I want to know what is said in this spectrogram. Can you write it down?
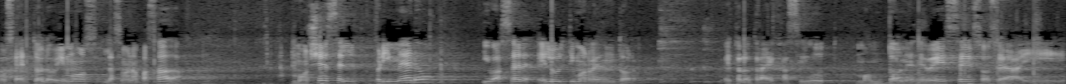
O sea, esto lo vimos la semana pasada. Moshe es el primero y va a ser el último redentor. Esto lo trae Hasidut montones de veces, o sea, y...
